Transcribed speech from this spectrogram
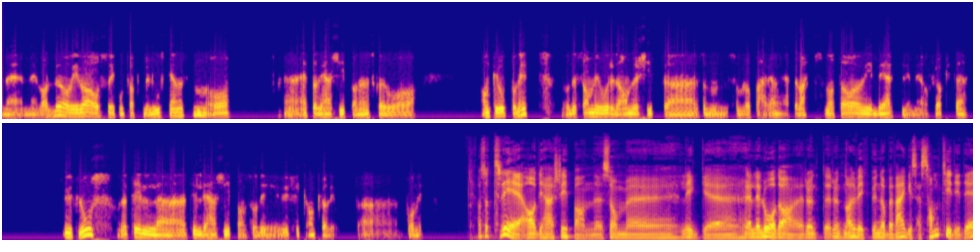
med, med Vardø, og vi var også i kontakt med lostjenesten. og Et av de her skipene ønska jo å ankre opp på nytt. og Det samme gjorde det andre skipet som, som lå på Herøya etter hvert. sånn Da var vi behjelpelige med å frakte ut los til, til de her skipene, så de, vi fikk ankra de opp eh, på nytt. Altså Tre av de her skipene som eh, ligger, eller lå da rundt, rundt, Narvik, begynner å bevege seg samtidig. Det,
